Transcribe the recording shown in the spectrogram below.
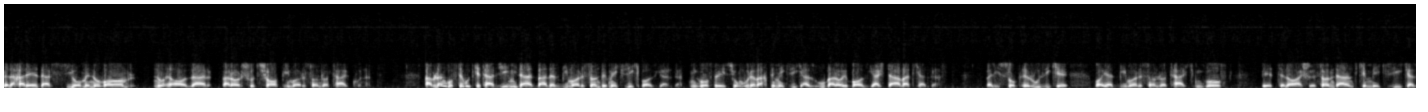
بالاخره در سیوم نوامبر نه آذر قرار شد شاه بیمارستان را ترک کند. قبلا گفته بود که ترجیح می‌دهد بعد از بیمارستان به مکزیک بازگردد. می‌گفت رئیس جمهور وقت مکزیک از او برای بازگشت دعوت کرده است. ولی صبح روزی که باید بیمارستان را ترک می‌گفت به اطلاعش رساندند که مکزیک از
